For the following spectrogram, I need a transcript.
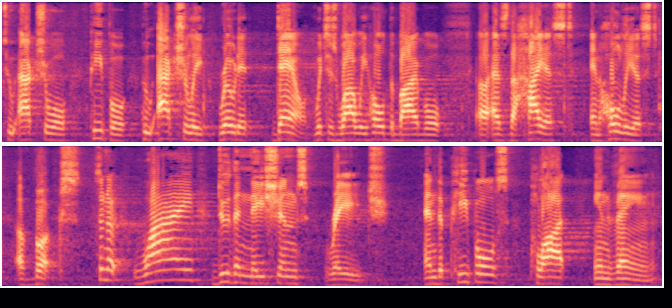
to actual people who actually wrote it down, which is why we hold the Bible uh, as the highest and holiest of books. So, note, why do the nations rage and the peoples plot in vain?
